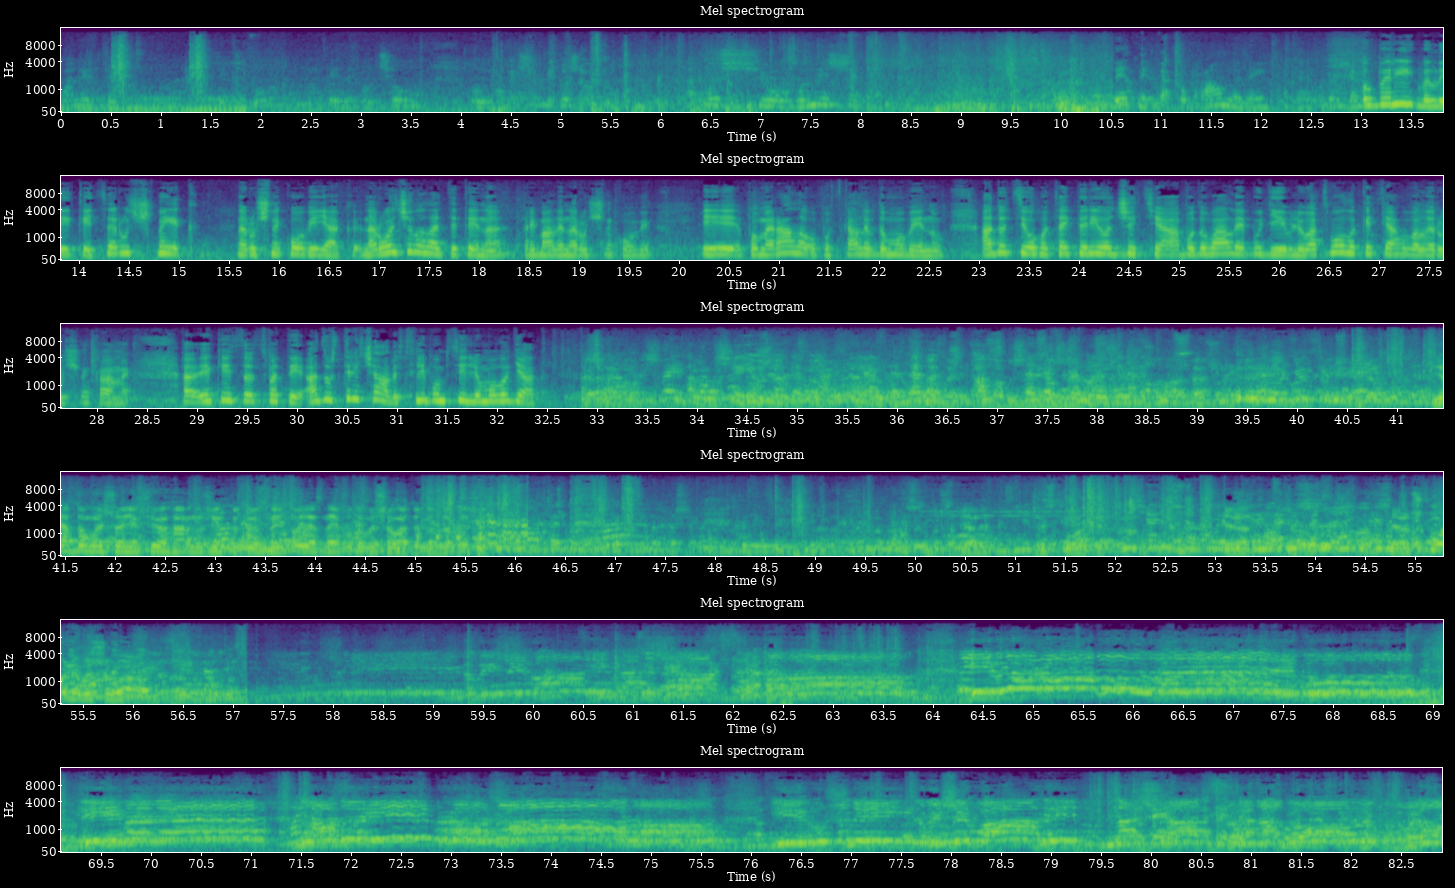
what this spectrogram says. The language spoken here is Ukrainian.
вони десь чудово платили. У чому? Що вони ще Литник так обрамлений. Оберіг великий, це ручник. На ручникові як народжувала дитина, приймали на ручникові. І помирала, опускали в домовину. А до цього цей період життя будували будівлю, а сволоки тягували рушниками, якісь свати, а зустрічались з хлібом сіллю молодят. Я думаю, що якщо я гарну жінку тут знайду, я з нею буду вишивати тут залишусь щоб, щоб я не, не спортив. Сильно, в школі вишивав. Так. І в дорогу далеку ти мене на зорі провожала, і рушник вишиваний называется.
